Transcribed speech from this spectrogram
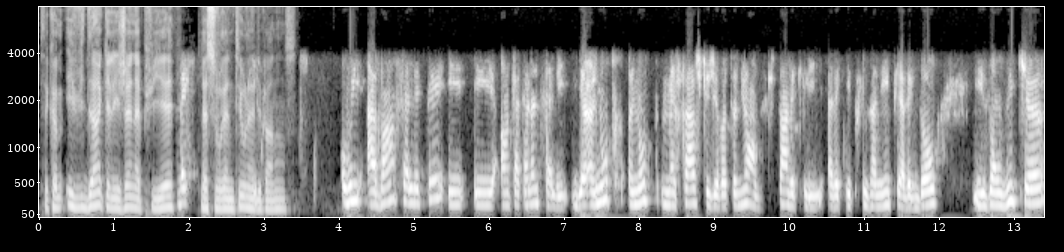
c'est comme évident que les jeunes appuyaient ben, la souveraineté ou l'indépendance. Oui, avant, ça l'était et, et en Catalogne, ça l'est. Il y a un autre, un autre message que j'ai retenu en discutant avec les, avec les prisonniers puis avec d'autres, ils ont dit que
